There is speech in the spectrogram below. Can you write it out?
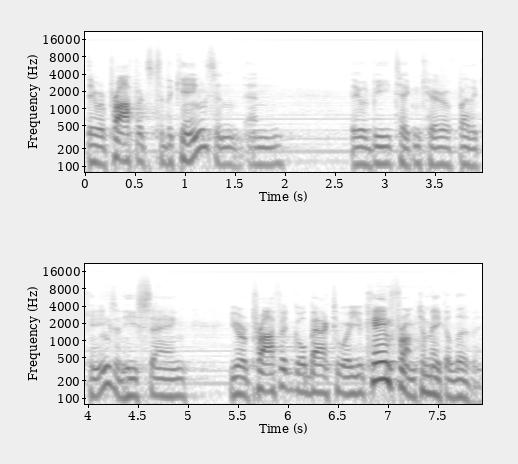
They were prophets to the kings, and, and they would be taken care of by the kings. And he's saying, You're a prophet, go back to where you came from to make a living.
